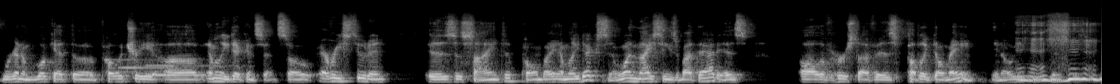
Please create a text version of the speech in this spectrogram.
we're going to look at the poetry of Emily Dickinson. So every student is assigned a poem by Emily Dickinson. One of the nice things about that is all of her stuff is public domain. You know, mm-hmm.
